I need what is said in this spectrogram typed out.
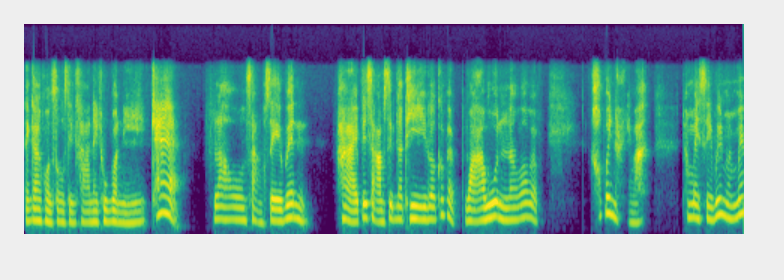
ในการขนส่งสินค้าในทุกวันนี้ แค่เราสั่งเซเว่นหายไป30นาทีเราก็แบบว้าวุ่นแล้วว่าแบบเขาไปไหนวะทำไมเซเว่นมันไม่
